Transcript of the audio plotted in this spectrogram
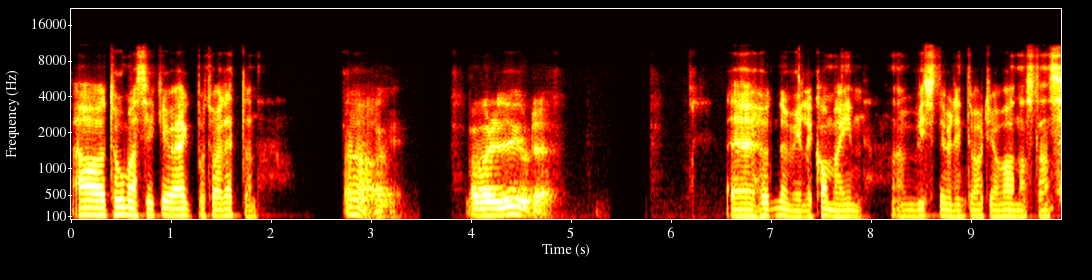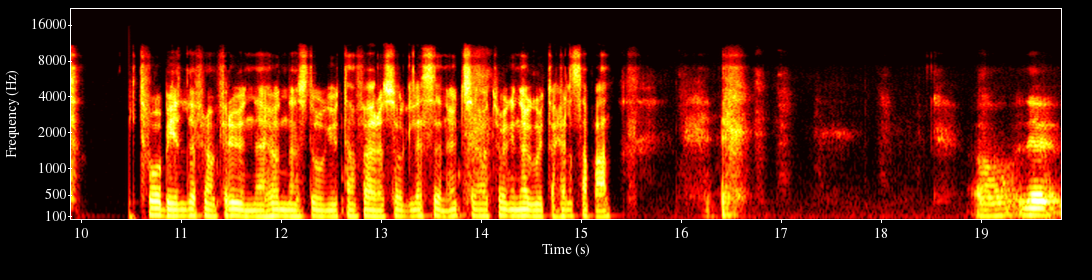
Ja, Thomas gick iväg på toaletten. Jaha, okej. Vad var det du gjorde? Eh, hunden ville komma in. Han visste väl inte vart jag var någonstans. Fick Två bilder från frun när hunden stod utanför och såg ledsen ut så jag var tvungen att gå ut och hälsa på honom. Ja, det,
